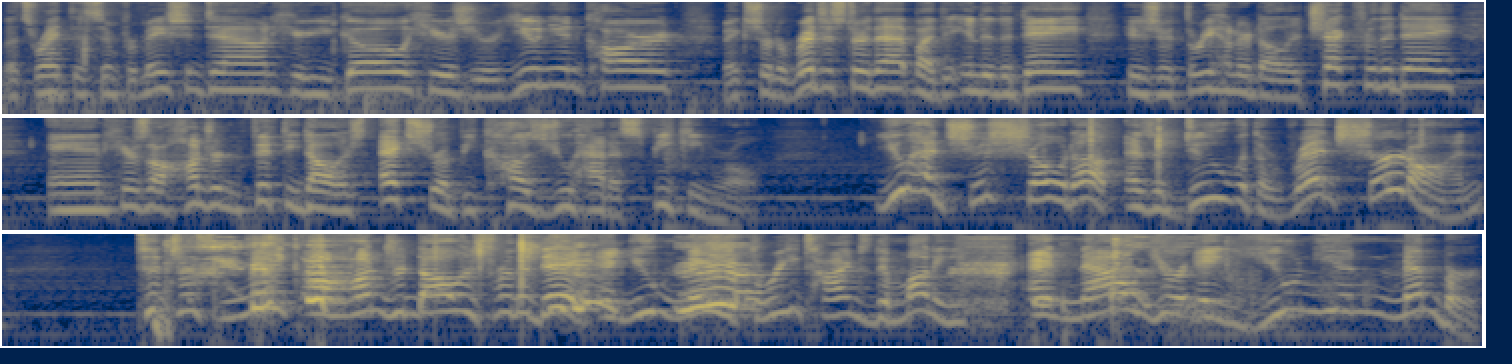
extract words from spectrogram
Let's write this information down. Here you go. Here's your union card. Make sure to register that by the end of the day. Here's your $300 check for the day, and here's $150 extra because you had a speaking role. You had just showed up as a dude with a red shirt on to just make hundred dollars for the day and you made three times the money and now you're a union member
